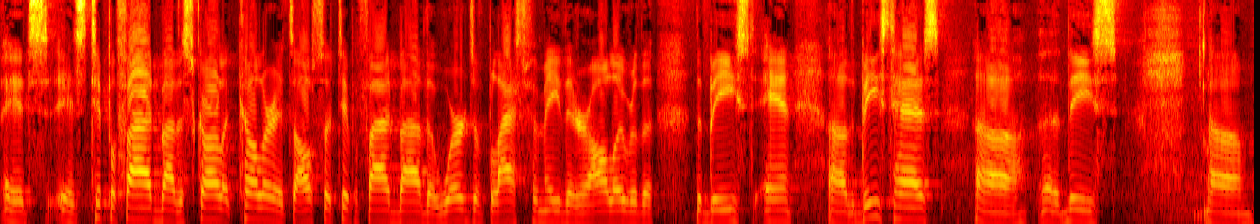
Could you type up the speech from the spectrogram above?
it's it's typified by the scarlet color. It's also typified by the words of blasphemy that are all over the the beast. And uh, the beast has uh, uh these. Um,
